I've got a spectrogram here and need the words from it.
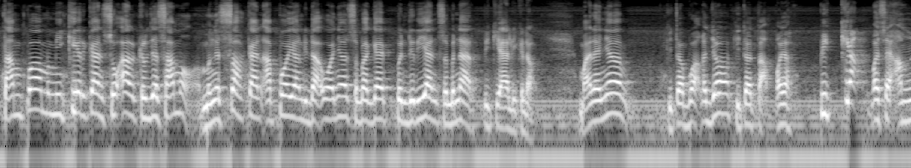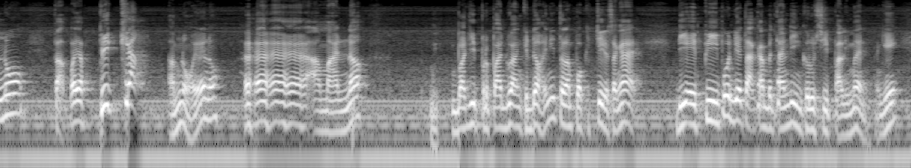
tanpa memikirkan soal kerjasama mengesahkan apa yang didakwanya sebagai pendirian sebenar PKR di Kedah. Maknanya kita buat kerja, kita tak payah fikir pasal UMNO tak payah fikir amno ya no amanah bagi perpaduan Kedah ini terlampau kecil sangat. DAP pun dia tak akan bertanding kerusi parlimen okey?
